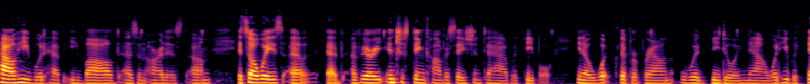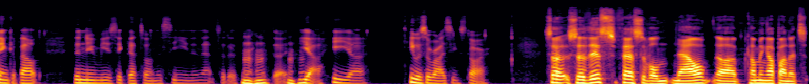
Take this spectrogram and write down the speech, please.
how he would have evolved as an artist. Um, it's always a, a, a very interesting conversation to have with people. You know, what Clifford Brown would be doing now, what he would think about the new music that's on the scene, and that sort of thing. Mhm, But, uh, mhm. Yeah, he uh, he was a rising star. So, so this festival now uh, coming up on its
